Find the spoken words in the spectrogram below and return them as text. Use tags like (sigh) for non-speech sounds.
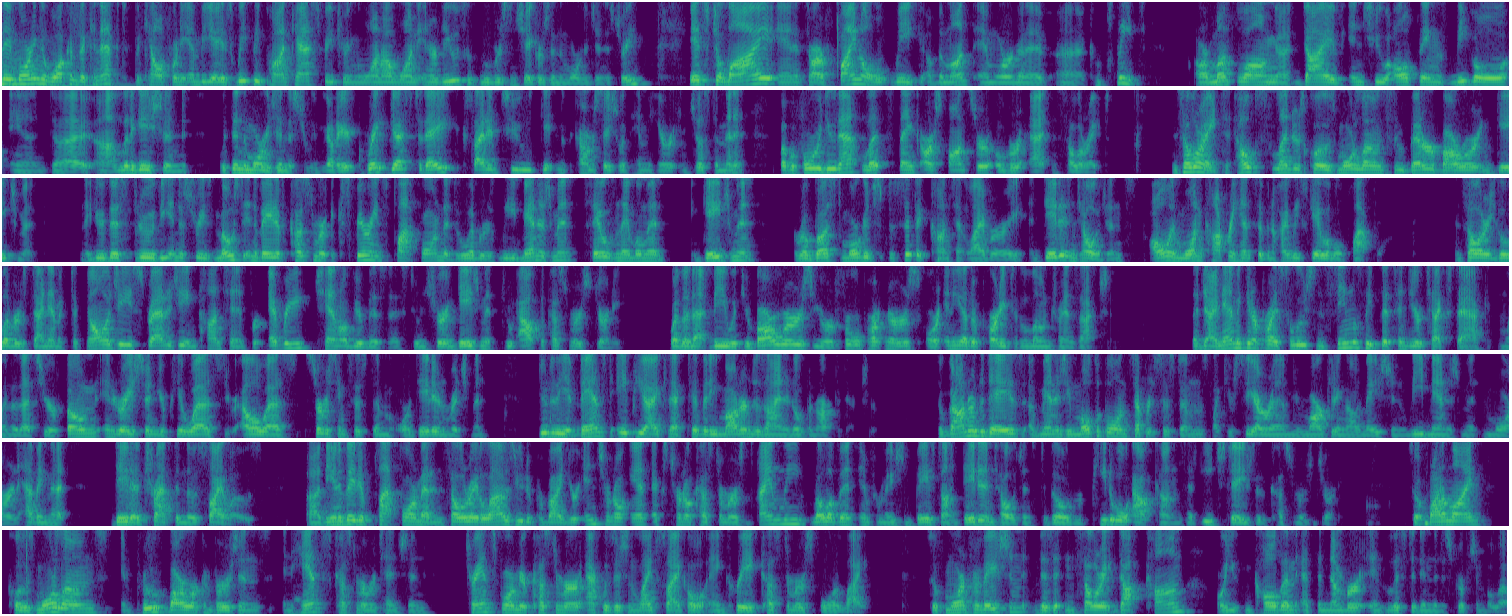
Monday morning and welcome to Connect, the California MBA's weekly podcast featuring one on one interviews with movers and shakers in the mortgage industry. It's July and it's our final week of the month, and we're going to uh, complete our month long uh, dive into all things legal and uh, uh, litigation within the mortgage industry. We've got a great guest today, excited to get into the conversation with him here in just a minute. But before we do that, let's thank our sponsor over at Insellerate. Insellerate helps lenders close more loans through better borrower engagement. They do this through the industry's most innovative customer experience platform that delivers lead management, sales enablement, engagement, a robust mortgage specific content library, and data intelligence, all in one comprehensive and highly scalable platform. Insellerate delivers dynamic technology, strategy, and content for every channel of your business to ensure engagement throughout the customer's journey, whether that be with your borrowers, your referral partners, or any other party to the loan transaction. The dynamic enterprise solution seamlessly fits into your tech stack, whether that's your phone integration, your POS, your LOS, servicing system, or data enrichment, due to the advanced API connectivity, modern design, and open architecture. So gone are the days of managing multiple and separate systems like your CRM, your marketing automation, lead management, and more, and having that data trapped in those silos. Uh, the innovative platform at Insellerate allows you to provide your internal and external customers timely, relevant information based on data intelligence to build repeatable outcomes at each stage of the customer's journey. So bottom line, close more loans, improve borrower conversions, enhance customer retention, transform your customer acquisition lifecycle, and create customers for life. So for more information, visit insellerate.com or you can call them at the number listed in the description below.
